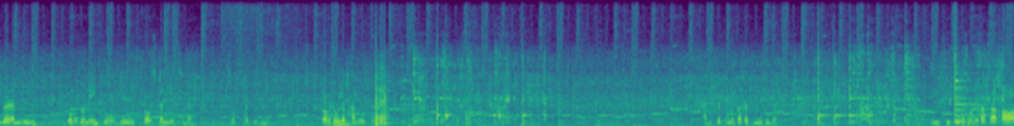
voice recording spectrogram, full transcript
এবার আমি এই টমেটো নেই, তো যে সসটা নিয়েছিলাম, সসটা দিয়ে দিলাম। টমেটো হলে ভালো হতো। খানিকটা ধনে পাতা দিয়ে দিলাম। এই সিজনে ধনে পাতা পাওয়া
